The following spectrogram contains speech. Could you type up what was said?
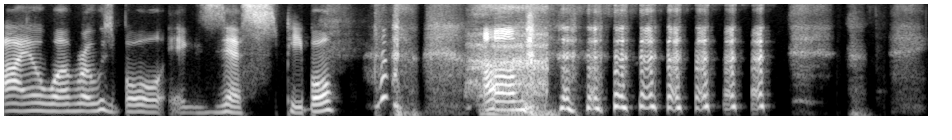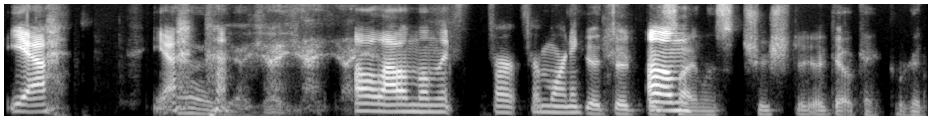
Iowa Rose Bowl exists, people. um, yeah. Yeah. Uh, yeah, yeah, yeah, I'll allow a moment for for mourning. Yeah, to, um, silence. Shush. Okay, okay, we're good.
